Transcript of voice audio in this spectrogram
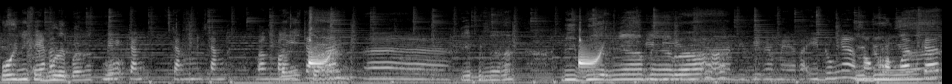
Oh, ini kayak Ya bule banget, Po. Mirip cang, cang, cang, bang, bang Bang Ican. Nah. Iya beneran. Bibirnya merah. Bibirnya, bibirnya merah. Hidungnya, Hidungnya. nongkrong banget kan?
